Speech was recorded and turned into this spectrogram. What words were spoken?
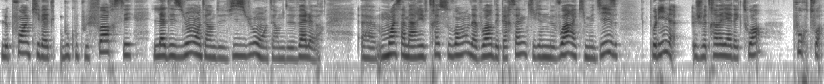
le point qui va être beaucoup plus fort, c'est l'adhésion en termes de vision, en termes de valeur. Euh, moi, ça m'arrive très souvent d'avoir des personnes qui viennent me voir et qui me disent Pauline, je veux travailler avec toi pour toi.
